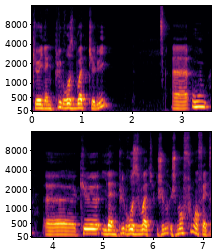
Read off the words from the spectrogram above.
qu'il a une plus grosse boîte que lui, ou qu'il a une plus grosse voiture. Je, m'en fous en fait,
